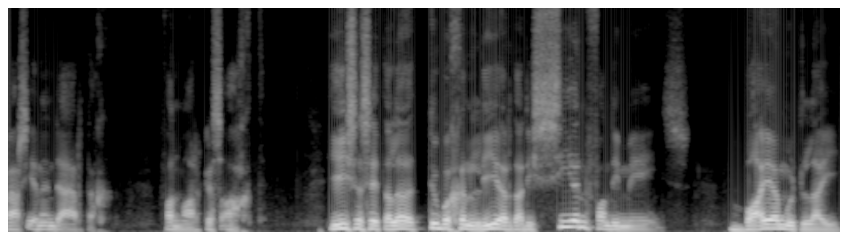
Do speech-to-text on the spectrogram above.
vers 31 van Markus 8. Jesus het hulle toe begin leer dat die seun van die mens baie moet ly,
